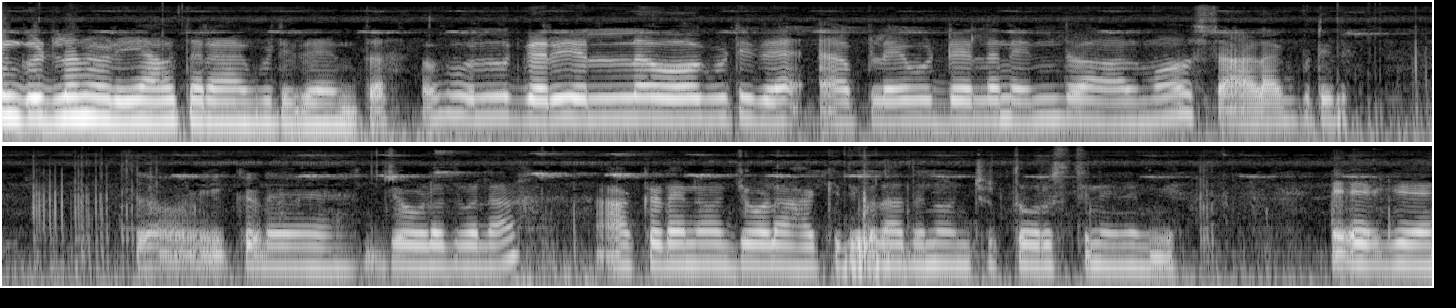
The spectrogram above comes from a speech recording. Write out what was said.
ಗುಡ್ಲು ನೋಡಿ ಯಾವ ಥರ ಆಗಿಬಿಟ್ಟಿದೆ ಅಂತ. ಫುಲ್ ಗರಿ ಎಲ್ಲ ಹೋಗ್ಬಿಟ್ಟಿದೆ. ಆ ಪ್ಲೇವುಡ್ ಎಲ್ಲ ನೆಂದು ಆಲ್ಮೋಸ್ಟ್ ಹಾಳಾಗ್ಬಿಟ್ಟಿದೆ. ಸೊ ಈ ಕಡೆ ಜೋಳದ ಹೊಲ. ಆ ಕಡೆನೂ ಜೋಳ ಹಾಕಿದ್ದೀವಲ್ಲ ಅದನ್ನು ಒಂಚೂರು ತೋರಿಸ್ತೀನಿ ನಿಮಗೆ. ಹೇಗೆ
